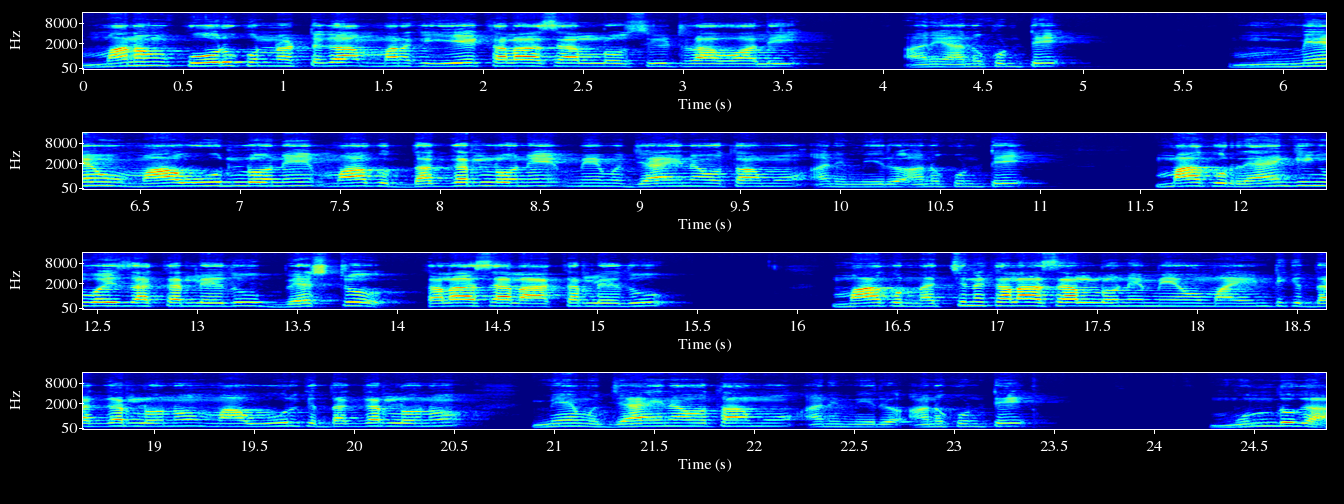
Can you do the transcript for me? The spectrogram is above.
మనం కోరుకున్నట్టుగా మనకి ఏ కళాశాలలో సీట్ రావాలి అని అనుకుంటే మేము మా ఊర్లోనే మాకు దగ్గరలోనే మేము జాయిన్ అవుతాము అని మీరు అనుకుంటే మాకు ర్యాంకింగ్ వైజ్ అక్కర్లేదు బెస్ట్ కళాశాల అక్కర్లేదు. మాకు నచ్చిన కళాశాలలోనే మేము మా ఇంటికి దగ్గరలోనో మా ఊరికి దగ్గరలోనో మేము జాయిన్ అవుతాము అని మీరు అనుకుంటే ముందుగా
